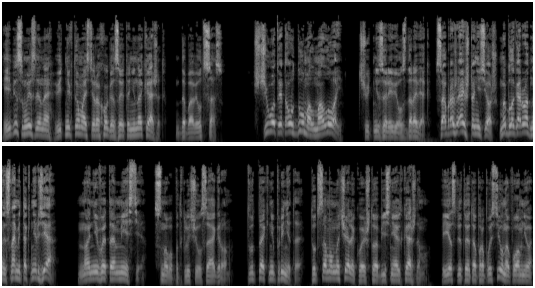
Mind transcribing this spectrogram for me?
«И бессмысленно, ведь никто мастера Хога за это не накажет», — добавил Цас. «С чего ты это удумал, малой?» — чуть не заревел здоровяк. «Соображаешь, что несешь? Мы благородные, с нами так нельзя!» «Но не в этом месте», — снова подключился Агрон. Тут так не принято. Тут в самом начале кое-что объясняют каждому. Если ты это пропустил, напомню,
